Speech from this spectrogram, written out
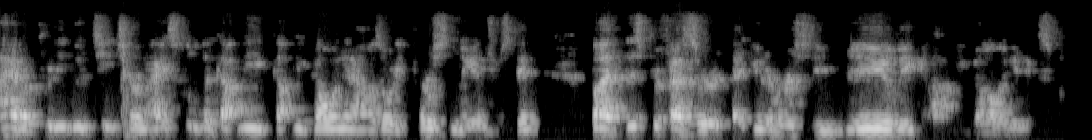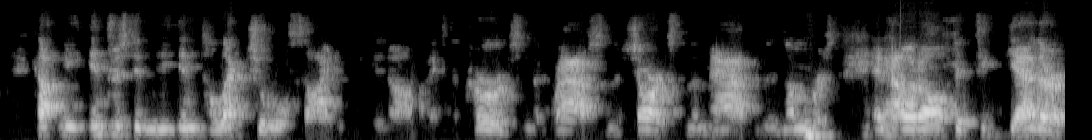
I had a pretty good teacher in high school that got me got me going, and I was already personally interested. But this professor at university really got me going and got me interested in the intellectual side curves and the graphs and the charts and the math and the numbers and how it all fit together.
